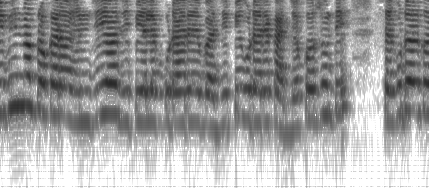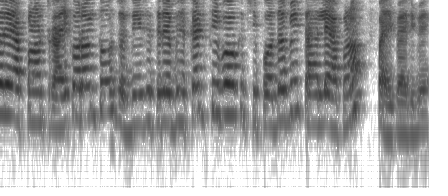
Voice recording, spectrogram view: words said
ବିଭିନ୍ନ ପ୍ରକାର ଏନ୍ଜିଓ ଜିପିଏଲ୍ଏଫ୍ ଗୁଡ଼ାରେ ବା ଜିପି ଗୁଡ଼ାରେ କାର୍ଯ୍ୟ କରୁଛନ୍ତି ସେଗୁଡ଼ାକରେ ଆପଣ ଟ୍ରାଏ କରନ୍ତୁ ଯଦି ସେଥିରେ ଭେକେଣ୍ଟ ଥିବ କିଛି ପଦବୀ ତାହେଲେ ଆପଣ ପାଇପାରିବେ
